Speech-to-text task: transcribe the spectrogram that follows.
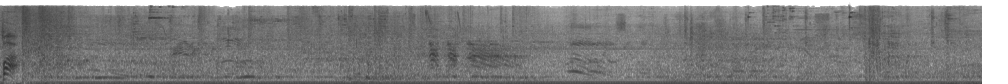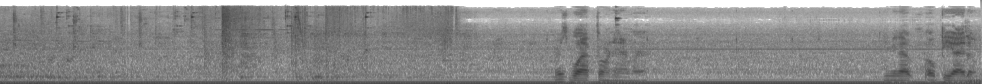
Fuck! Where's Blackthorn Hammer? Give me that OP item.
